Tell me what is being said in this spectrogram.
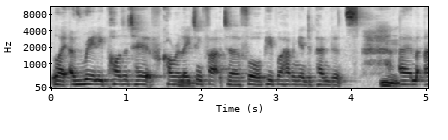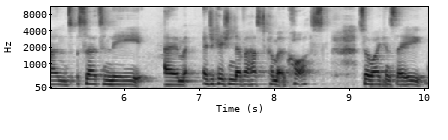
like a really positive correlating factor for people having independence. Um, and certainly, um, education never has to come at a cost. So I can say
